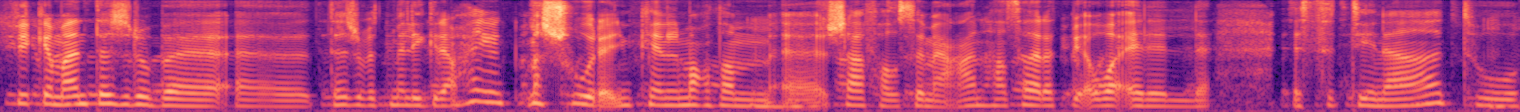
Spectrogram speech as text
في كمان تجربة آه، تجربة ميلي جرام. هي مشهورة يمكن المعظم آه، شافها وسمع عنها. صارت بأوائل ال- الستينات و...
